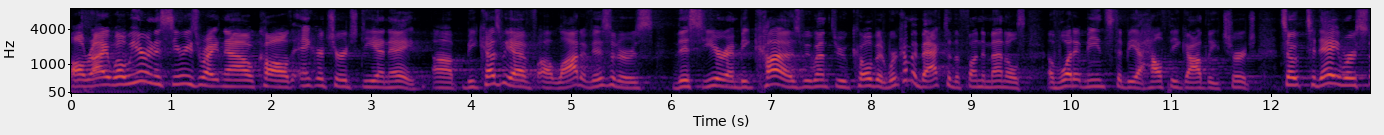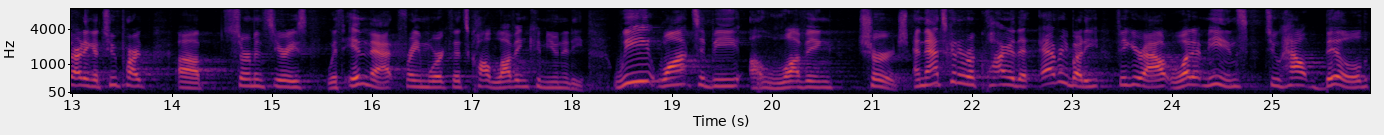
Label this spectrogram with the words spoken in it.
All right, well, we are in a series right now called Anchor Church DNA. Uh, because we have a lot of visitors this year and because we went through COVID, we're coming back to the fundamentals of what it means to be a healthy, godly church. So today we're starting a two part uh, sermon series within that framework that's called Loving Community. We want to be a loving church, and that's going to require that everybody figure out what it means to help build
